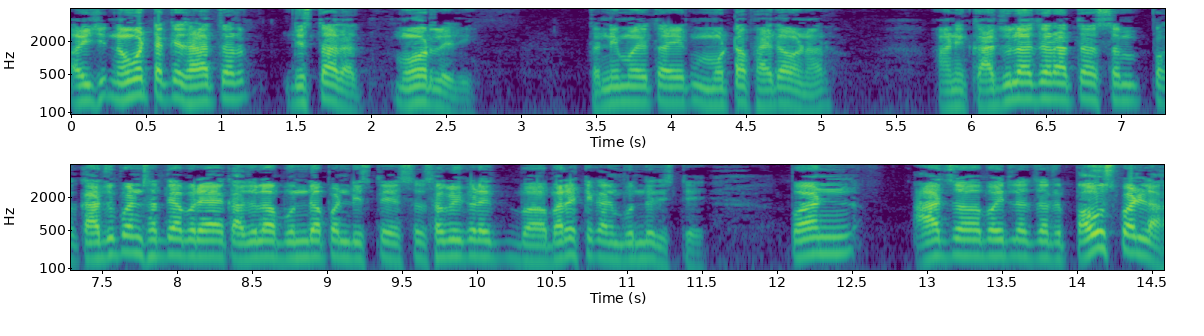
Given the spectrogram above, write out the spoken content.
ऐंशी नव्वद टक्के झाडं तर दिसतात मोहरलेली. थंडीमुळे तर एक मोठा फायदा होणार. आणि काजूला जर आता काजू पण सध्या बरे आहे काजूला बुंद पण दिसते स- सगळीकडे ब- बऱ्याच ठिकाणी बुंद दिसते. पण आज बघितलं जर पाऊस पडला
